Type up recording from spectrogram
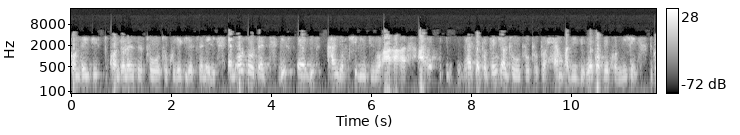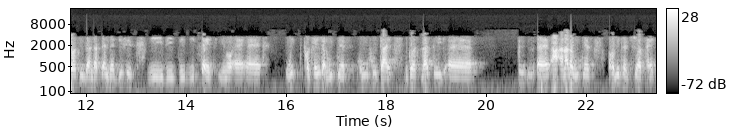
conveyed his condolences to to Khulekile's family, and also said this uh, this kind of killings, you know, are, are, are, have the potential to to to, to hamper the, the work of the commission because you understand that this is the the the, the you know, uh, uh, with potential witness who who died because last week. Uh, uh, another witness committed suicide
